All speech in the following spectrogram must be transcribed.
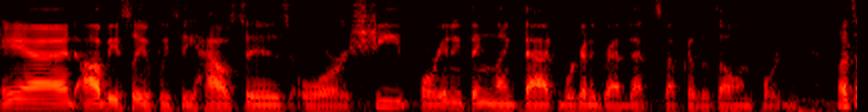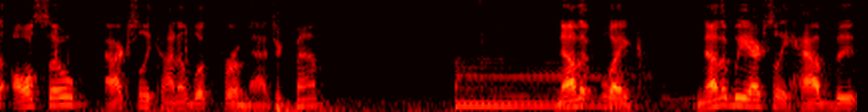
And obviously, if we see houses or sheep or anything like that, we're going to grab that stuff because it's all important. Let's also actually kind of look for a magic map. Now that, like, now that we actually have the,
